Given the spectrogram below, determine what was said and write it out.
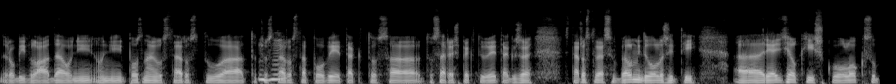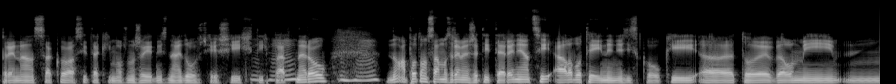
robí vláda, oni, oni poznajú starostu a to, čo mm-hmm. starosta povie, tak to sa, to sa rešpektuje, takže starostovia sú veľmi dôležití. E, riaditeľky škôlok sú pre nás ako asi taký možno, že jedný z najdôležitejších tých mm-hmm. partnerov. Mm-hmm. No a potom samozrejme, že tí tereňáci alebo tie iné neziskovky, e, to je veľmi, mm,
